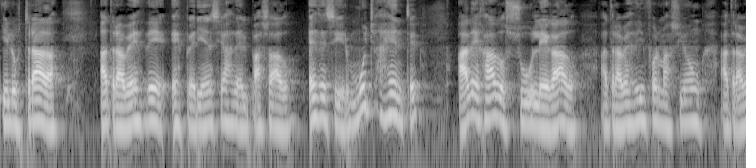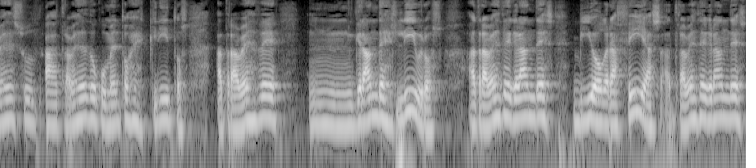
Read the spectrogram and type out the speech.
ilustrada a través de experiencias del pasado. Es decir, mucha gente ha dejado su legado a través de información, a través de, a través de documentos escritos, a través de mm, grandes libros, a través de grandes biografías, a través de grandes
